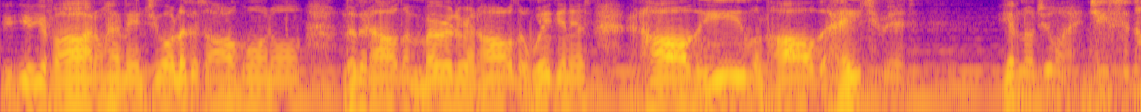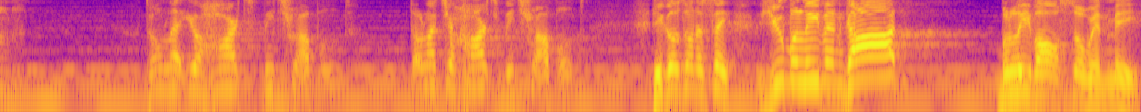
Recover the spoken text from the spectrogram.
You're, oh, I don't have any joy. Look at all going on. Look at all the murder and all the wickedness and all the evil and all the hatred. You have no joy. Jesus said, No, no. Don't let your hearts be troubled. Don't let your hearts be troubled. He goes on to say, You believe in God, believe also in me.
